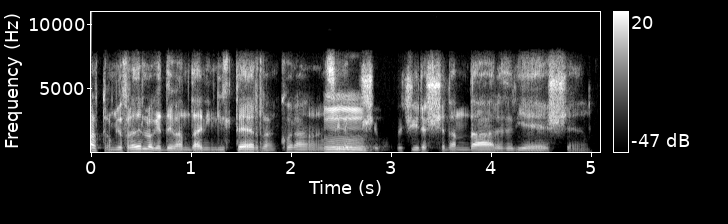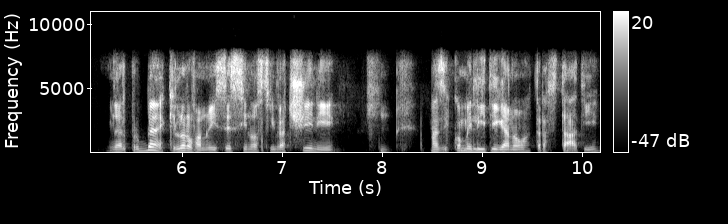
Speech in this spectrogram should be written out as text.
l'altro, mio fratello che deve andare in Inghilterra ancora non si Mm. capisce quando ci riesce ad andare, se riesce. Eh, il problema è che loro fanno gli stessi nostri vaccini, ma siccome litigano tra stati,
